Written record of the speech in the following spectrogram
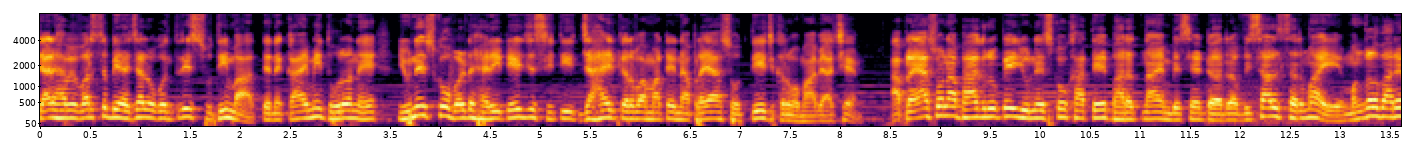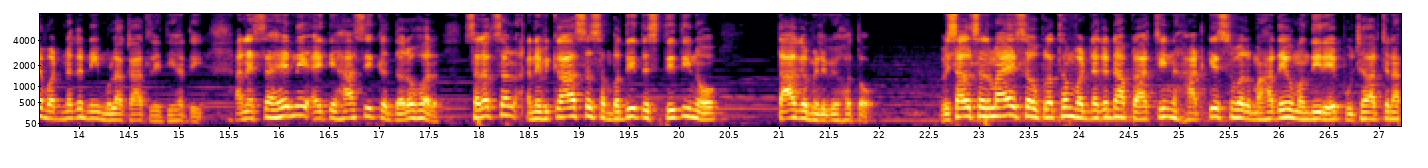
ત્યારે હવે વર્ષ બે હજાર ઓગણત્રીસ સુધીમાં તેને કાયમી ધોરણે યુનેસ્કો વર્લ્ડ હેરિટેજ સિટી જાહેર કરવા માટેના પ્રયાસો તેજ કરવામાં આવ્યા છે. આ પ્રયાસોના ભાગરૂપે યુનેસ્કો ખાતે ભારતના એમ્બેસેડર વિશાલ શર્માએ મંગળવારે વડનગરની મુલાકાત લીધી હતી અને શહેરની ઐતિહાસિક ધરોહર, સંરક્ષણ અને વિકાસ સંબંધિત સ્થિતિનો તાગ મેળવ્યો હતો. વિશાલ શર્માએ સૌ પ્રથમ વડનગરના પ્રાચીન હાટકેશ્વર મહાદેવ મંદિરે પૂજા અર્ચના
